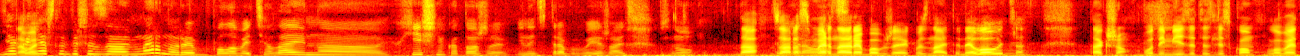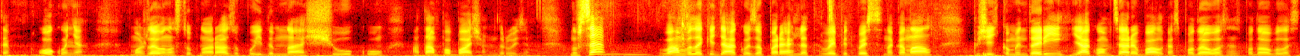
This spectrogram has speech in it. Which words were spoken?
Я, Давай. звісно, більше за мирну рибу половити, але й на хищника теж іноді треба виїжджати. Ну, да, зараз Тренуватися. мирна риба вже, як ви знаєте, не ловиться. Мгм. Так що будемо їздити з ліском ловити окуня. Можливо, наступного разу поїдемо на щуку, а там побачимо, друзі. Ну все, вам велике дякую за перегляд. Ви підписуйтесь на канал, пишіть коментарі, як вам ця рибалка, сподобалась, не сподобалась.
